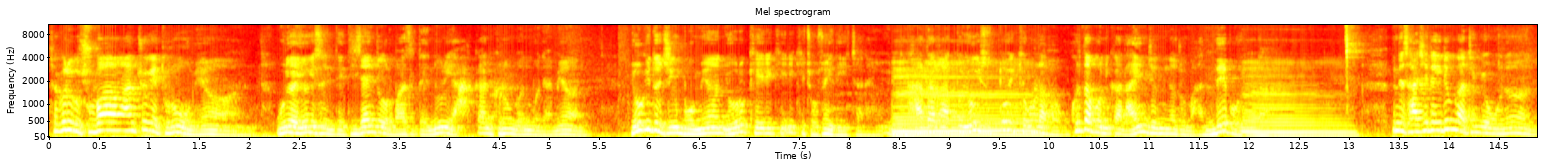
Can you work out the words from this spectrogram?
자 그리고 주방 안쪽에 들어오면 우리가 여기서 이제 디자인적으로 봤을 때 눈이 약간 그런 건 뭐냐면 여기도 지금 보면 이렇게 이렇게 이렇게 조성이 돼 있잖아요. 이렇게 음. 가다가 또 여기서 또 이렇게 올라가고 그러다 보니까 라인 정리가 좀 안 돼 보인다. 음, 근데 사실은 이런 거 같은 경우는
